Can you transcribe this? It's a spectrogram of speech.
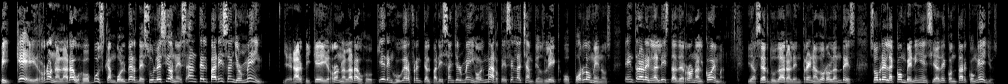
Piqué y Ronald Araujo buscan volver de sus lesiones ante el Paris Saint-Germain. Gerard Piqué y Ronald Araujo quieren jugar frente al Paris Saint-Germain hoy martes en la Champions League o por lo menos entrar en la lista de Ronald Koeman y hacer dudar al entrenador holandés sobre la conveniencia de contar con ellos,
